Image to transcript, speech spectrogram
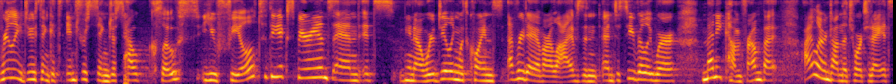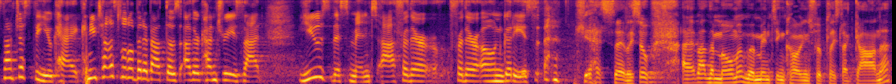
really do think it's interesting just how close you feel to the experience. And it's, you know, we're dealing with coins every day of our lives and, and to see really where many come from. But I learned on the tour today, it's not just the UK. Can you tell us a little bit about those other countries that use this mint uh, for their for their own goodies? yes, certainly. So um, at the moment, we're minting coins for a place like Ghana,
